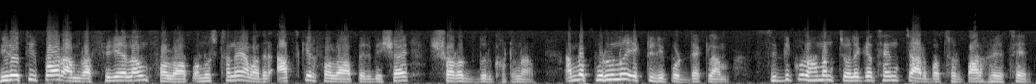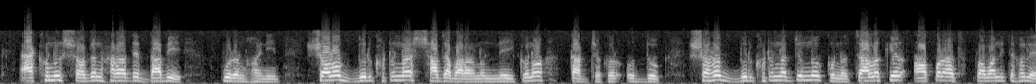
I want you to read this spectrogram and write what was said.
বিরতির পর আমরা ফিরে এলাম ফলো আপ অনুষ্ঠানে। আমাদের আজকের ফলো আপের বিষয়, সড়ক দুর্ঘটনা। আমরা পুরনো একটি রিপোর্ট দেখলাম। সিদ্দিকুর রহমান চলে গেছেন, চার বছর পার হয়েছে। এখনও স্বজনহারাদের দাবি পূরণ হয়নি। সড়ক দুর্ঘটনার সাজা বাড়ানোর নেই কোনো কার্যকর উদ্যোগ। সড়ক দুর্ঘটনার জন্য কোনো চালকের অপরাধ প্রমাণিত হলে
